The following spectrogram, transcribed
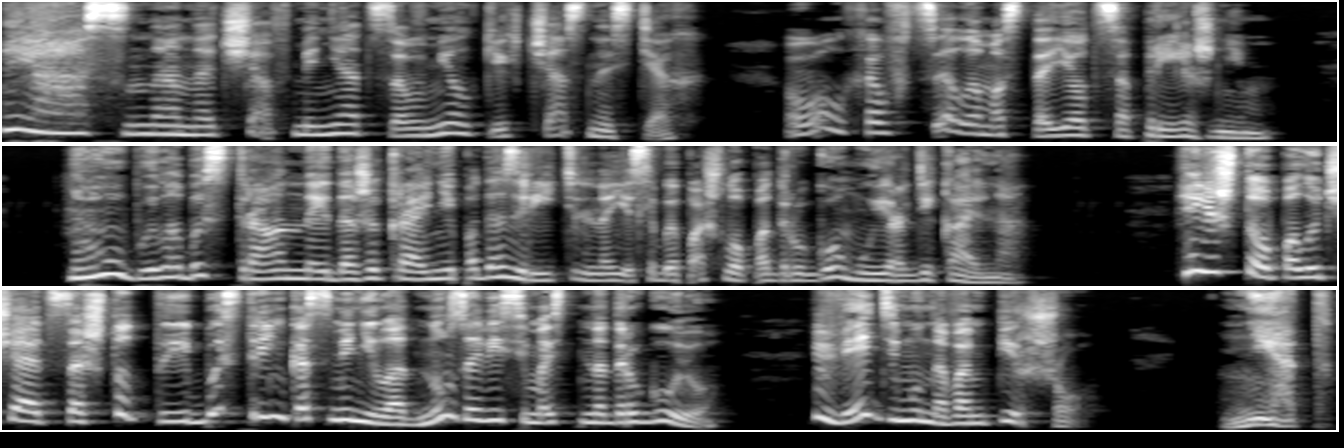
Ясно, начав меняться в мелких частностях, Волхов в целом остается прежним. Ну, было бы странно и даже крайне подозрительно, если бы пошло по-другому и радикально. И что получается, что ты быстренько сменил одну зависимость на другую? Ведьму на вампиршу? Нет.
